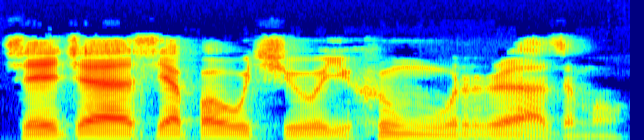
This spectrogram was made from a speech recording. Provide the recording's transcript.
Сейчас я поучу их уму-разуму. —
